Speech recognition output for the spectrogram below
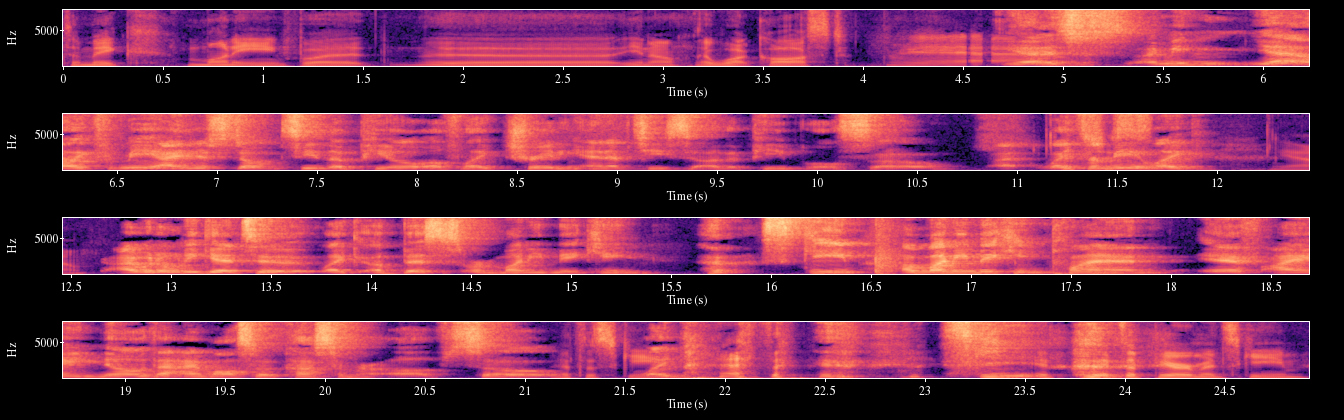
to make money, but uh, you know, at what cost? yeah. Yeah, it's just I mean, yeah, like for me, I just don't see the appeal of like trading NFTs to other people. So, I, like It's for me, like Yeah. I would only get into like a business or money making scheme, a money making plan if I know that I'm also a customer of. So, It's a scheme. like- scheme. it- it's a pyramid scheme.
